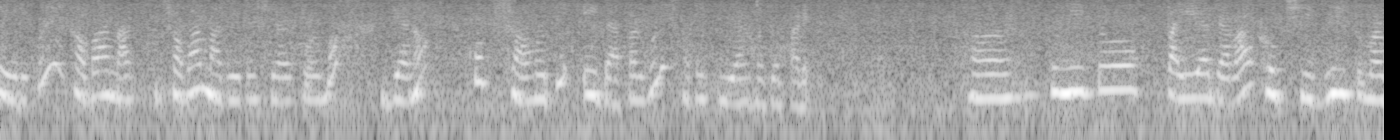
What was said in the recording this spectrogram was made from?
তৈরি করে সবার সবার মাঝে এটা শেয়ার করব, যেন খুব সহজে এই ব্যাপারগুলি সবাই ক্লিয়ার হতে পারে। তুমি তো পাইয়া যাবা খুব শীঘ্রই, তোমার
